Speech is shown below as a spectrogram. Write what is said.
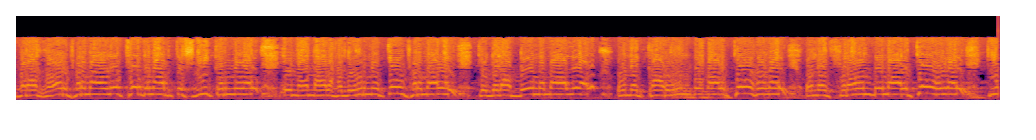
بڑا غور فرماؤ اتنے جناب تشریح کرنے یہاں حضور نے کیوں فرمایا کہ جڑا بے نماز ہے، انہیں کارون دے نال کیوں ہونا انہیں فراؤن دے نال کیوں ہونا کی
